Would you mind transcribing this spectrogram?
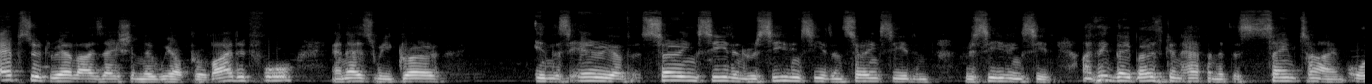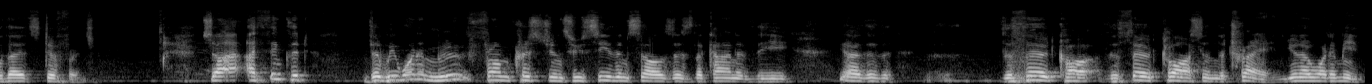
absolute realization that we are provided for and as we grow in this area of sowing seed and receiving seed and sowing seed and receiving seed, I think they both can happen at the same time, although it's different. So I, I think that that we want to move from Christians who see themselves as the kind of the, you know, the, the the third car, the third class in the train. You know what I mean?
